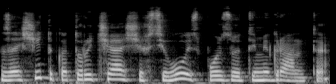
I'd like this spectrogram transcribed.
защиты, которые чаще всего используют иммигранты?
